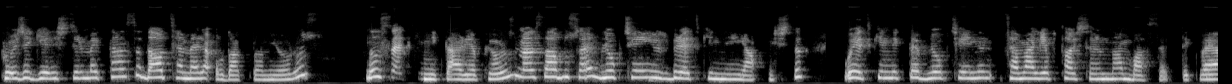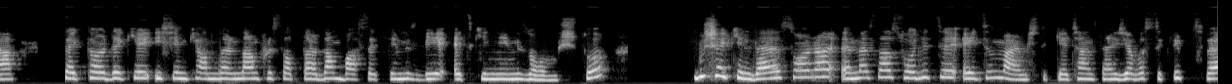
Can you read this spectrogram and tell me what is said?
proje geliştirmektense daha temele odaklanıyoruz. Nasıl etkinlikler yapıyoruz? Mesela bu sene Blockchain 101 etkinliği yapmıştık. Bu etkinlikte blockchain'in temel yapı taşlarından bahsettik veya sektördeki iş imkanlarından, fırsatlardan bahsettiğimiz bir etkinliğimiz olmuştu. Bu şekilde sonra e, mesela Solidity eğitim vermiştik geçen sene JavaScript ve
